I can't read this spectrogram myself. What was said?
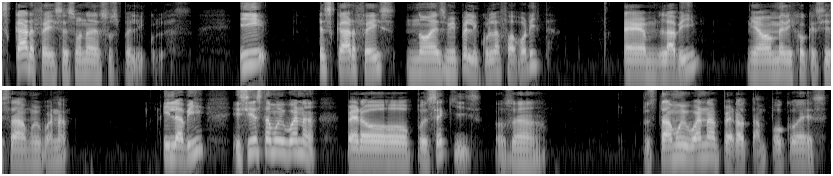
Scarface es una de sus películas. Y Scarface no es mi película favorita. Em, la vi, mi mamá me dijo que sí estaba muy buena. Y la vi, y sí está muy buena, pero pues X, o sea, pues está muy buena, pero tampoco es,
